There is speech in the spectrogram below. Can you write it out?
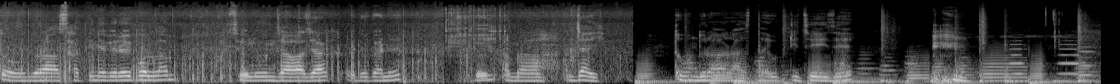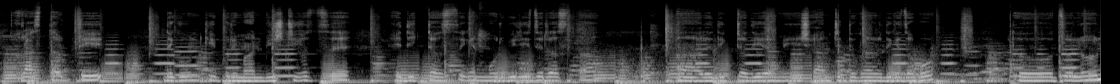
তো আমরা ছাতি নিয়ে বেরোয় পড়লাম। চলুন যাওয়া যাক ওই দোকানে। চলুন, আমরা যাই। তো বন্ধুরা, রাস্তায় উঠতেছে এই যে রাস্তাটি দেখুন কি পরিমাণ বৃষ্টি হচ্ছে। এদিকটা হচ্ছে কেন মোর ব্রিজের রাস্তা, আর এদিকটা দিয়ে আমি শান্তির দোকানের দিকে যাব। তো চলুন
